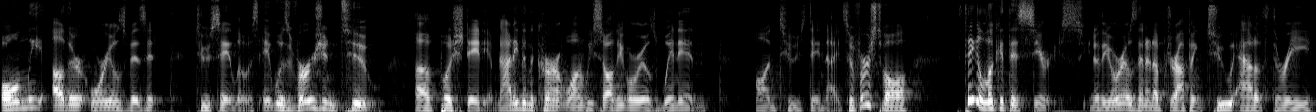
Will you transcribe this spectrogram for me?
only other Orioles visit to St. Louis. It was version two of Busch Stadium, not even the current one we saw the Orioles win in on Tuesday night. So, first of all, let's take a look at this series. You know, the Orioles ended up dropping two out of three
